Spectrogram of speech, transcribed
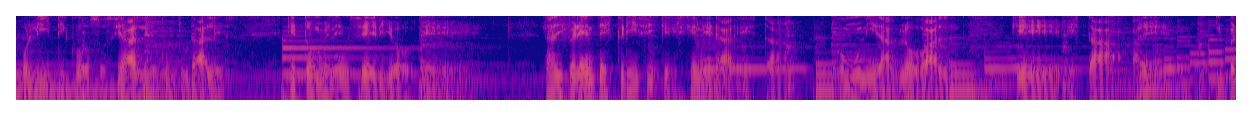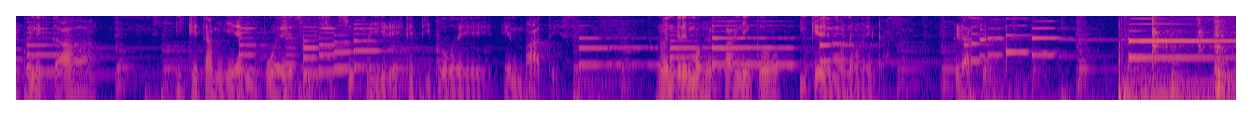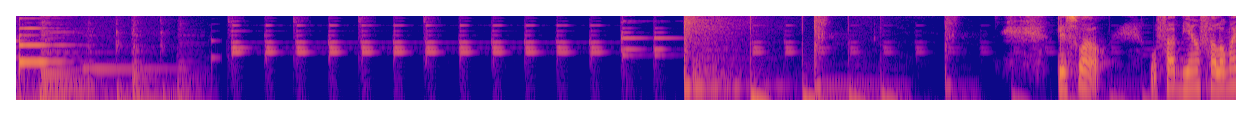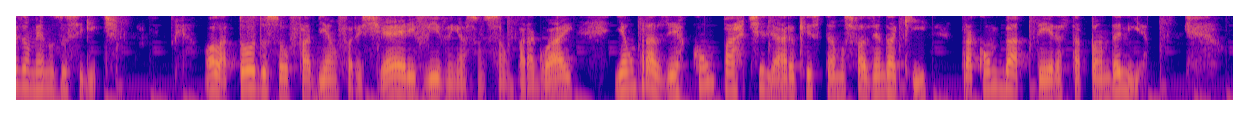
políticos, sociales, culturales que tomen en serio eh, las diferentes crisis que genera esta comunidad global que está eh, hiperconectada y que también puede sufrir este tipo de embates. No entremos en pánico y quedémonos en casa. Gracias. Pessoal, o Fabian falou mais ou menos o seguinte: Olá a todos, sou Fabian Forestieri, vivo em Assunção, Paraguai, e é um prazer compartilhar o que estamos fazendo aqui para combater esta pandemia.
